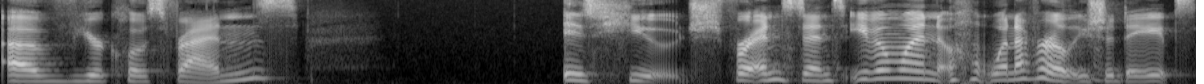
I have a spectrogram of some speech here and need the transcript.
of your close friends is huge. For instance, even when whenever Alisha dates,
